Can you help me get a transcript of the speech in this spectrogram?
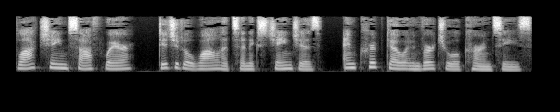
blockchain software, digital wallets and exchanges, and crypto and virtual currencies.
